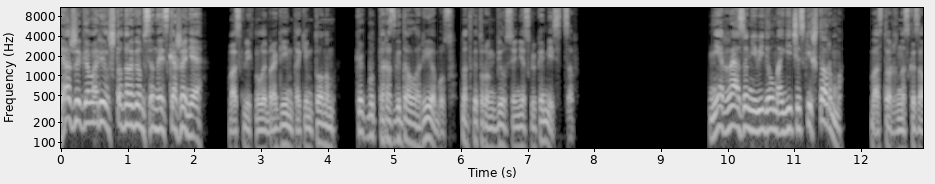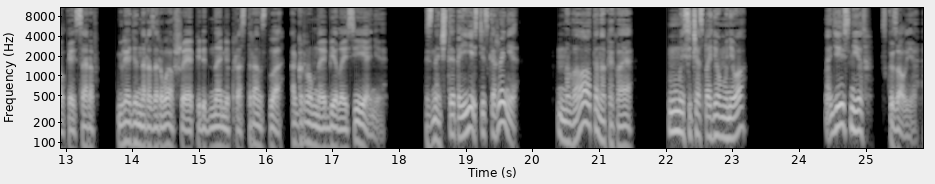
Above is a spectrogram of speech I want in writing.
«Я же говорил, что нарвемся на искажение!» — воскликнул Ибрагим таким тоном, как будто разгадал ребус, над которым бился несколько месяцев. «Ни разу не видел магический шторм», — восторженно сказал Кайсаров, глядя на разорвавшее перед нами пространство огромное белое сияние. «Значит, это и есть искажение? Ну вот оно какое. Мы сейчас пойдем в него?» «Надеюсь, нет», — сказал я.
